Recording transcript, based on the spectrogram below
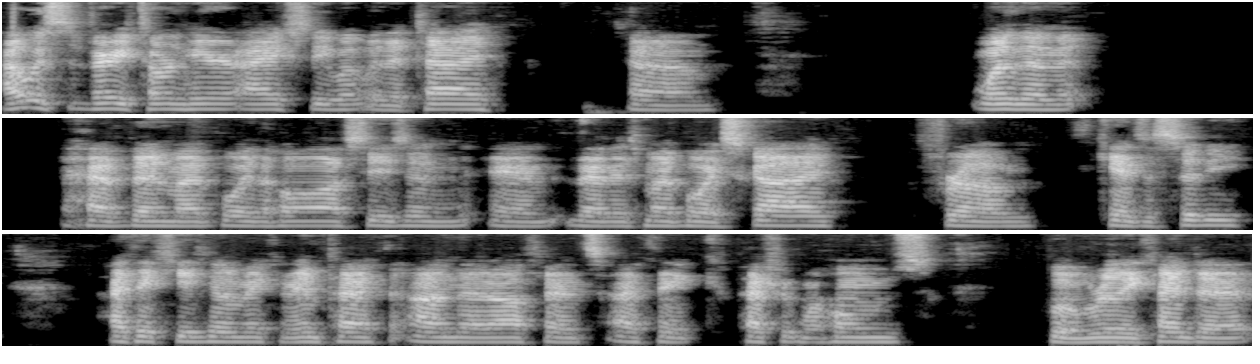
I was very torn here. I actually went with a tie. Um, one of them have been my boy the whole off season, and that is my boy Skyy from Kansas City. I think he's going to make an impact on that offense. I think Patrick Mahomes will really kind of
